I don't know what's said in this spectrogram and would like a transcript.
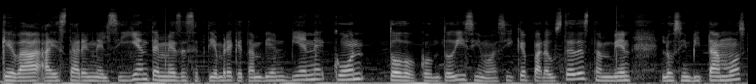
que va a estar en el siguiente mes de septiembre que también viene con todo, con todísimo. Así que para ustedes también los invitamos.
